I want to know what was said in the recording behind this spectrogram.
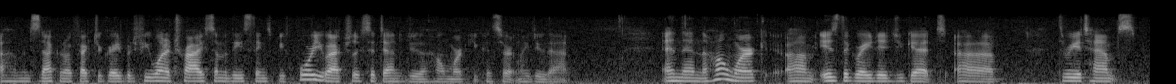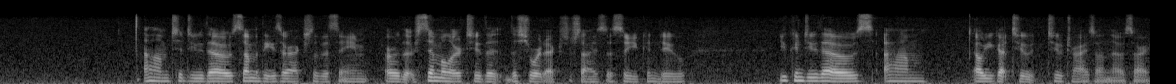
Um, it's not going to affect your grade, but if you want to try some of these things before you actually sit down to do the homework, you can certainly do that. And then the homework um, is the graded. You get uh, three attempts um, to do those. Some of these are actually the same, or they're similar to the, the short exercises, so you can do you can do those. Um, oh, you got two two tries on those. Sorry.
